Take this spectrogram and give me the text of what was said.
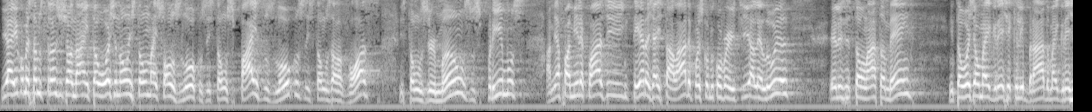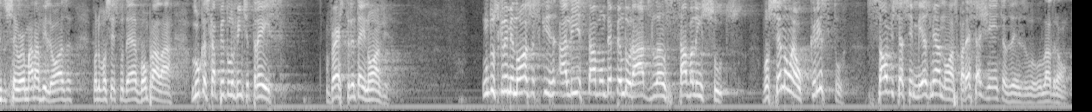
E aí começamos a transicionar. Então hoje não estão mais só os loucos, estão os pais dos loucos, estão os avós, estão os irmãos, os primos. A minha família quase inteira já está lá, depois que eu me converti, aleluia eles estão lá também. Então hoje é uma igreja equilibrada, uma igreja do Senhor maravilhosa. Quando vocês puderem, vão para lá. Lucas capítulo 23, verso 39. Um dos criminosos que ali estavam dependurados lançava-lhe insultos. Você não é o Cristo? Salve-se a si mesmo e a nós. Parece a gente às vezes, o ladrão.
